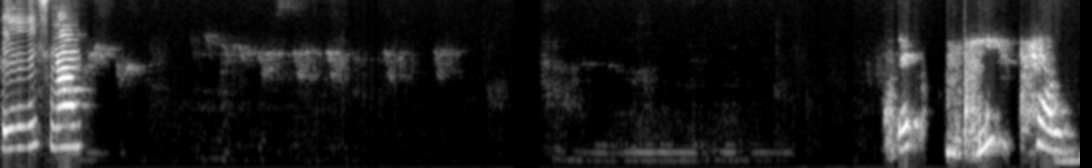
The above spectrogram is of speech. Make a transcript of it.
Please, ma'am. Let me help.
